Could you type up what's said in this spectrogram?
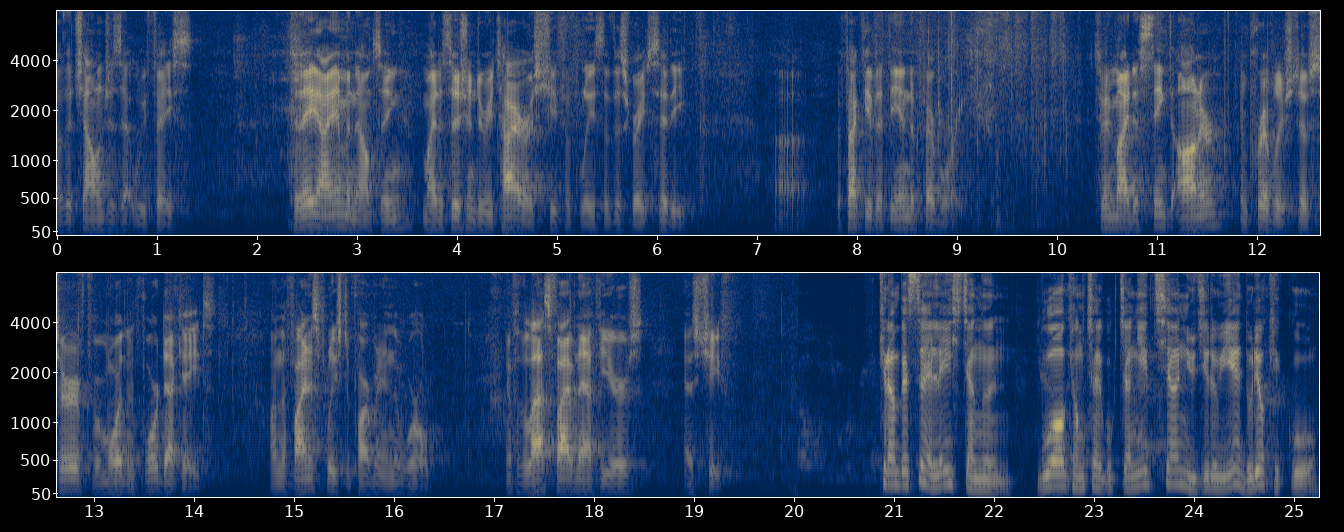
of the challenges that we face. Today, I am announcing my decision to retire as Chief of Police of this great city, uh, effective at the end of February. It's been my distinct honor and privilege to have served for more than four decades on the finest police department in the world, and for the last five and a half years as Chief. 키란베스 LA 시장은 무어 경찰국장이 치안 유지를 위해 노력했고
